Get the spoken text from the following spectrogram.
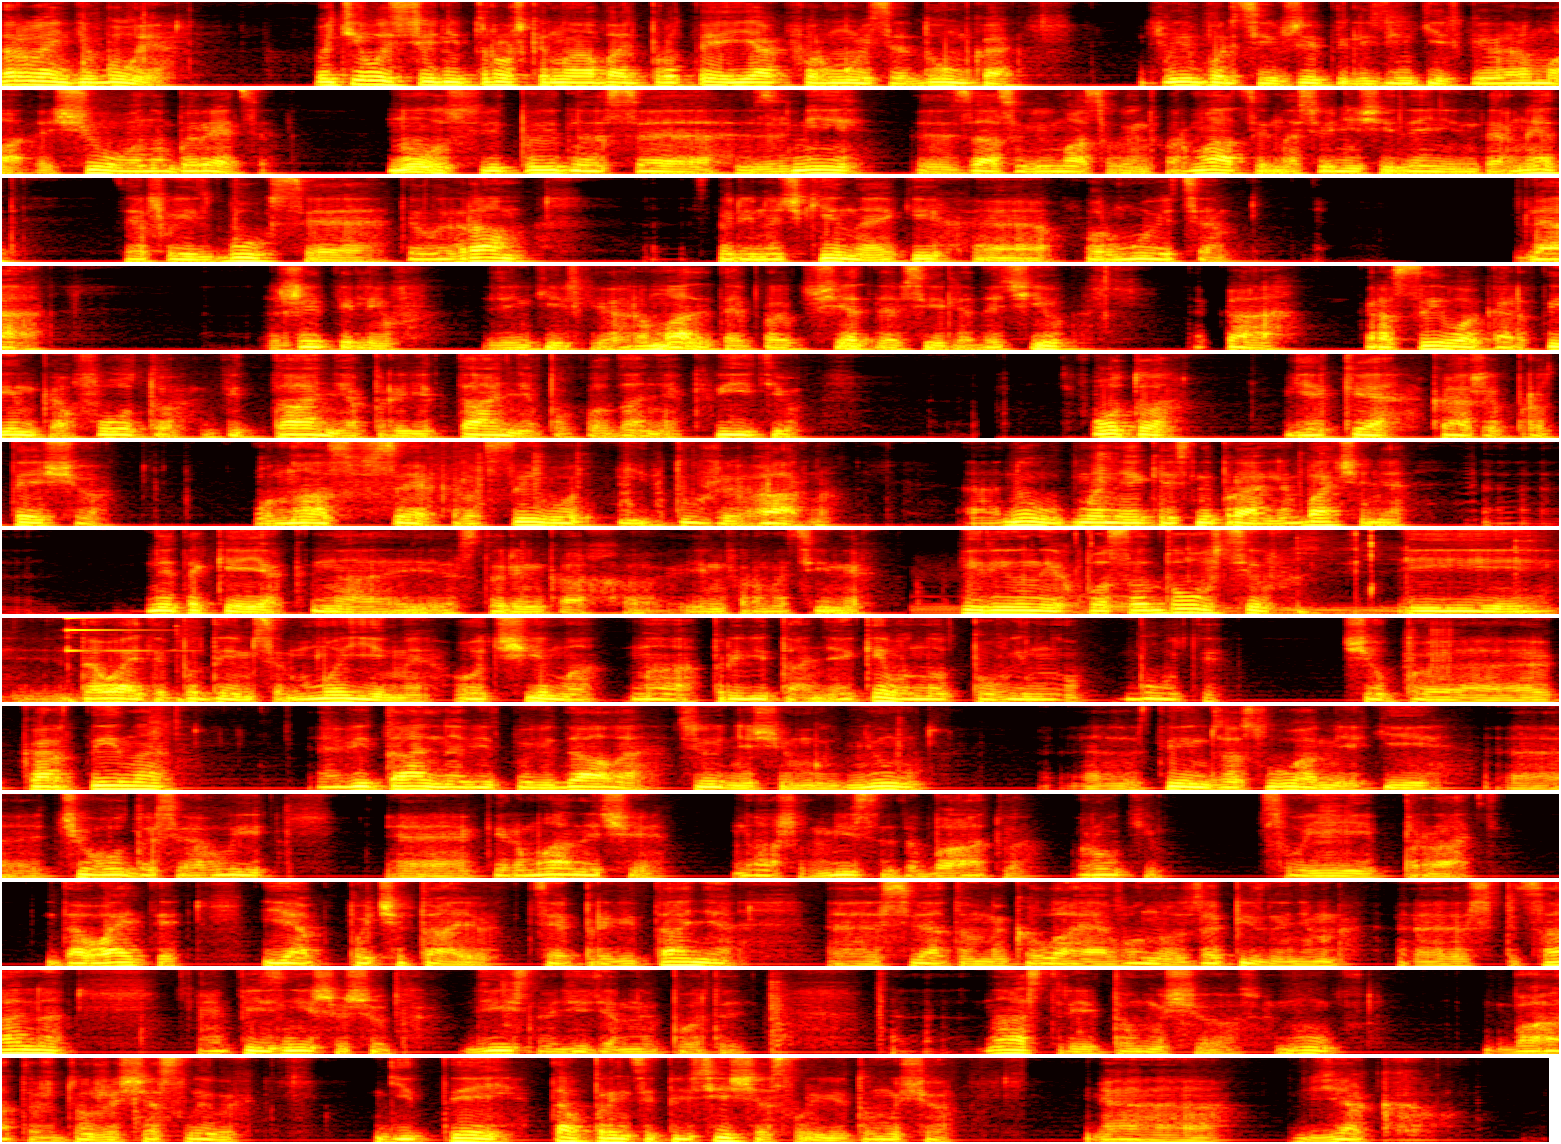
Здоровенькі були. Хотілося сьогодні трошки нагадати про те, як формується думка виборців, жителів Зіньківської громади, чого вона береться. Ну, відповідно, це ЗМІ, засоби масової інформації, на сьогоднішній день інтернет, це Фейсбук, це Телеграм, сторіночки, на яких е, формується для жителів Зіньківської громади та й взагалі для всіх глядачів така красива картинка, фото, вітання, привітання, покладання квітів. Фото, яке каже про те, що у нас все красиво і дуже гарно. Е, Ну, в мене якесь неправильне бачення, е, не таке, як на е, сторінках інформаційних керівних посадовців. І давайте подивимося моїми очима на привітання, яке воно повинно бути, щоб е, картина вітальна відповідала сьогоднішньому дню е, тим заслугам, які е, чого досягли е, керманичі нашого міста за багато років своєї праці. Давайте я почитаю це привітання е, свято Миколая, воно з запізненням е, спеціально е, пізніше, щоб дійсно дітям не портити е, настрій, тому що ну, багато ж дуже щасливих дітей, та в принципі всі щасливі, тому що е, як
